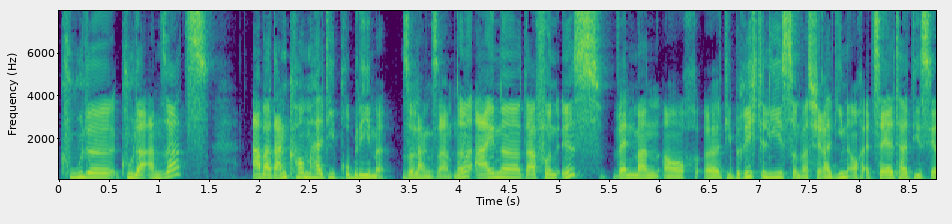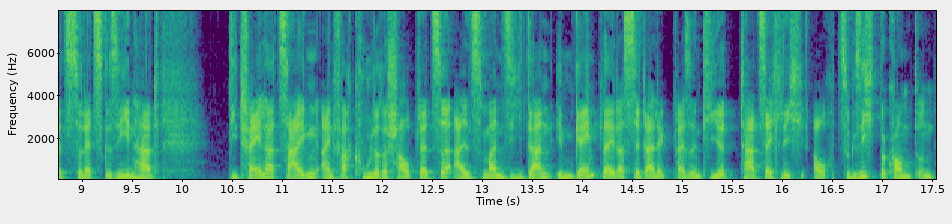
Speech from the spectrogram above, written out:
coole, cooler Ansatz. Aber dann kommen halt die Probleme so langsam. Ne? Einer davon ist, wenn man auch äh, die Berichte liest und was Geraldine auch erzählt hat, die es jetzt zuletzt gesehen hat, die Trailer zeigen einfach coolere Schauplätze, als man sie dann im Gameplay, das Dedalic präsentiert, tatsächlich auch zu Gesicht bekommt und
